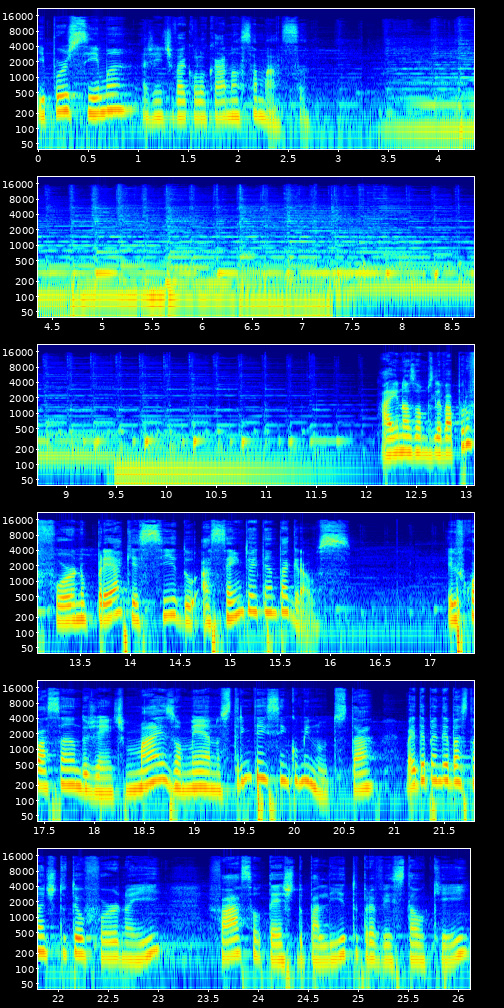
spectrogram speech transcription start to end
e por cima a gente vai colocar a nossa massa. Aí nós vamos levar para o forno pré-aquecido a 180 graus. Ele ficou assando, gente, mais ou menos 35 minutos, tá? Vai depender bastante do teu forno aí. Faça o teste do palito para ver se está ok.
